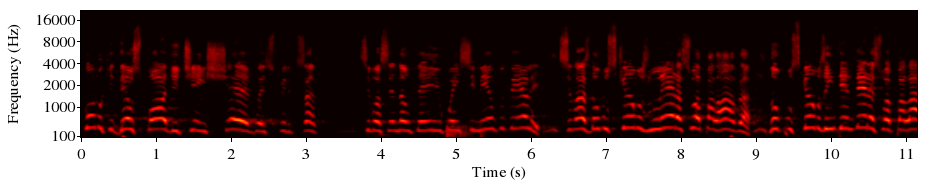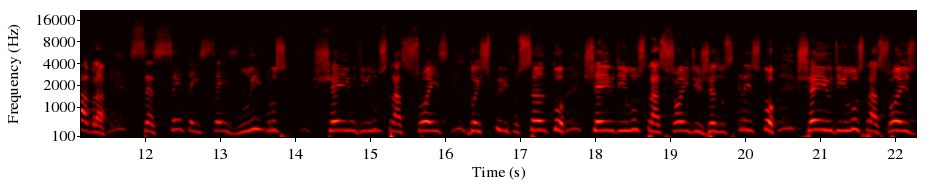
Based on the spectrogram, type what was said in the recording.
Como que Deus pode te encher do Espírito Santo? se você não tem o conhecimento dele, se nós não buscamos ler a sua palavra, não buscamos entender a sua palavra, 66 livros cheio de ilustrações do Espírito Santo, cheio de ilustrações de Jesus Cristo, cheio de ilustrações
